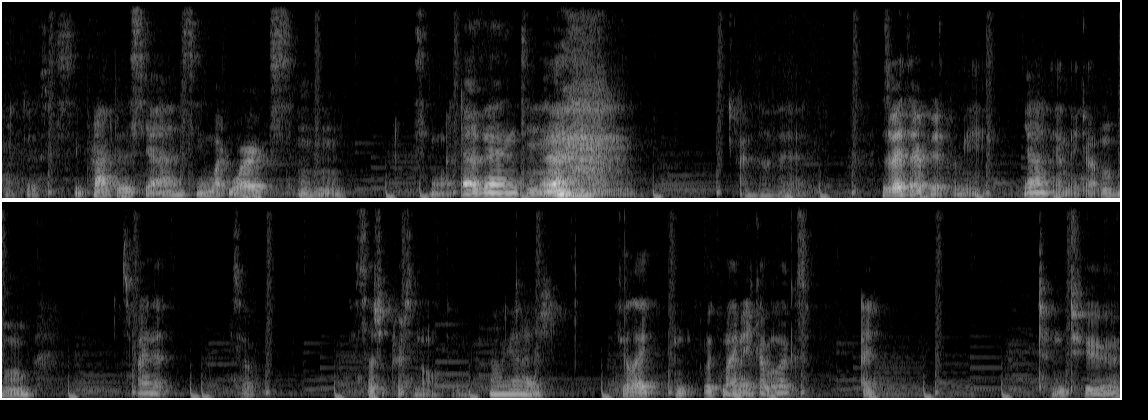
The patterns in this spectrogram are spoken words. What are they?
Practice. See, practice, yeah, seeing what works, Mm-hmm. seeing what doesn't. Mm. I. It's very therapeutic for me. yeah. Yeah, makeup. Mm-hmm. Just find it so. It's such a personal thing. Oh my gosh. I feel like with my makeup looks, I tend to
